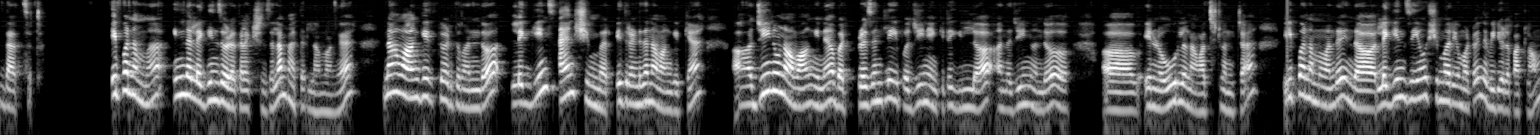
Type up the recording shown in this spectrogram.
that's it இப்போ நம்ம இந்த லெகின்ஸோட கலெக்ஷன்ஸ் எல்லாம் பார்த்துடலாமாங்க நான் வாங்கியிருக்கிறது வந்து லெகின்ஸ் அண்ட் ஷிம்மர் இது ரெண்டு தான் நான் வாங்கியிருக்கேன். ஜீனும் நான் வாங்கினேன் பட் ப்ரெசென்ட்லி இப்போ ஜீன் என்கிட்ட இல்லை. அந்த ஜீன் வந்து என்னோடய என்னோட ஊரில் நான் வச்சுட்டு வந்துட்டேன். இப்போ நம்ம வந்து இந்த லெகின்ஸையும் ஷிம்மரையும் மட்டும் இந்த வீடியோவில் பார்க்கலாம்.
